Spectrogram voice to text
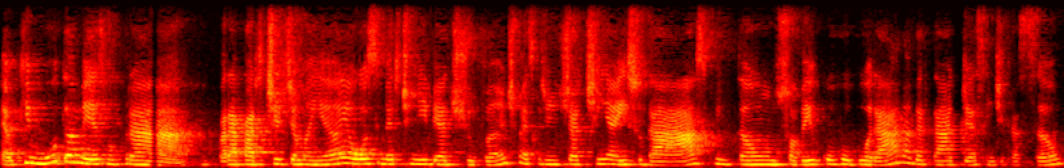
É, o que muda mesmo para a partir de amanhã é o osimertinib adjuvante, mas que a gente já tinha isso da ASCO, então só veio corroborar, na verdade, essa indicação.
